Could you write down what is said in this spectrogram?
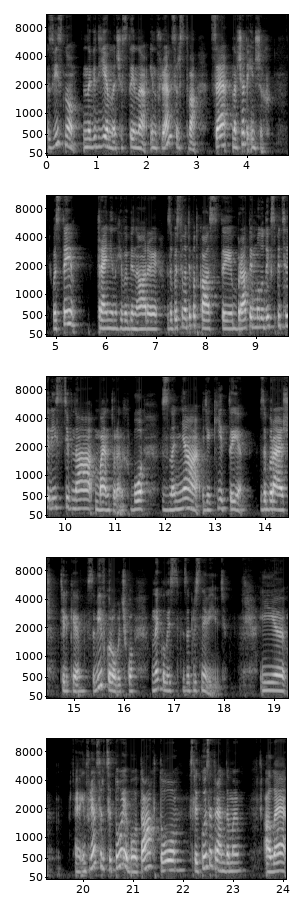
звісно, невід'ємна частина інфлюенсерства це навчати інших, вести тренінги, вебінари, записувати подкасти, брати молодих спеціалістів на менторинг. Бо знання, які ти забираєш тільки собі в коробочку, вони колись запліснявіють. І е, інфлюенсер це той або та, хто слідкує за трендами, але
